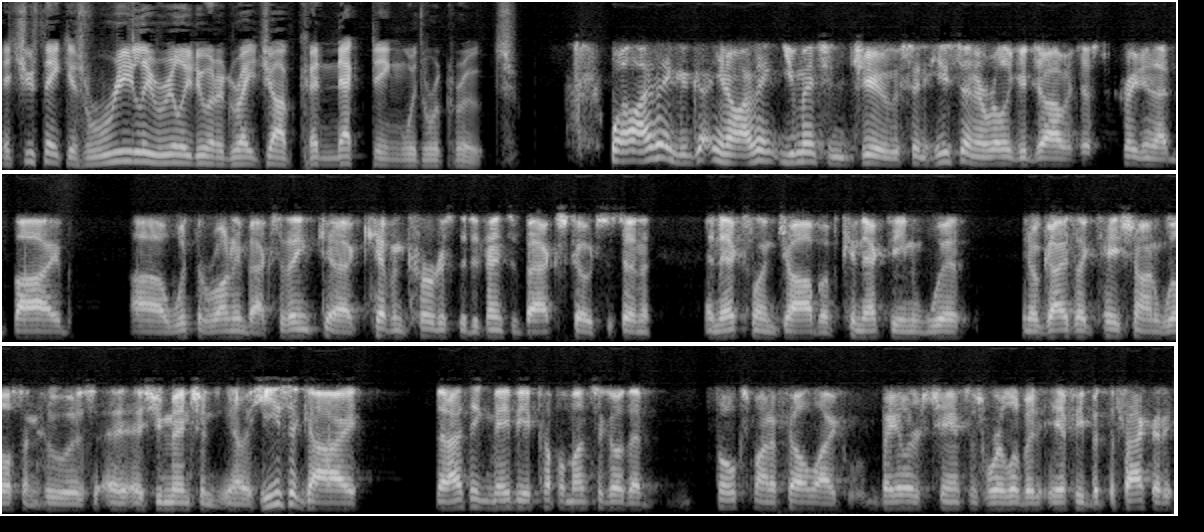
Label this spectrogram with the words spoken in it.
that you think is really really doing a great job connecting with recruits. Well, I think you know I think you mentioned Juice, and he's done a really good job of just creating that vibe uh, with the running backs. I think uh, Kevin Curtis, the defensive backs coach, has done an excellent job of connecting with you know guys like Tayshawn Wilson, who is, as you mentioned, you know he's a guy that I think maybe a couple months ago that folks might have felt like Baylor's chances were a little bit iffy, but the fact that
